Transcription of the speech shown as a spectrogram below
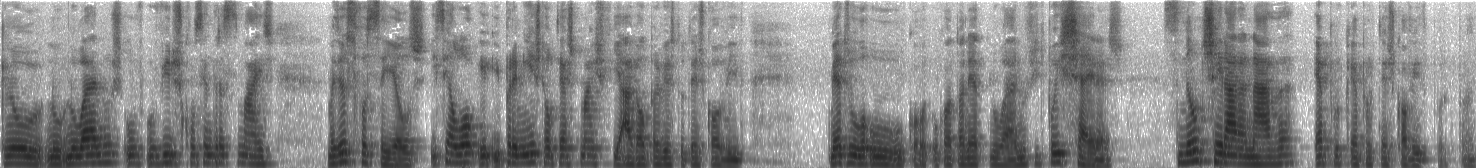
que no, no, no ânus o, o vírus concentra-se mais. Mas eu, se fosse eles, isso é logo. E para mim, este é o teste mais fiável para ver se tu tens Covid. Metes o, o, o, cotonete no ânus e depois cheiras. Se não te cheirar a nada, é porque, é porque tens Covid. Porque, pronto,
